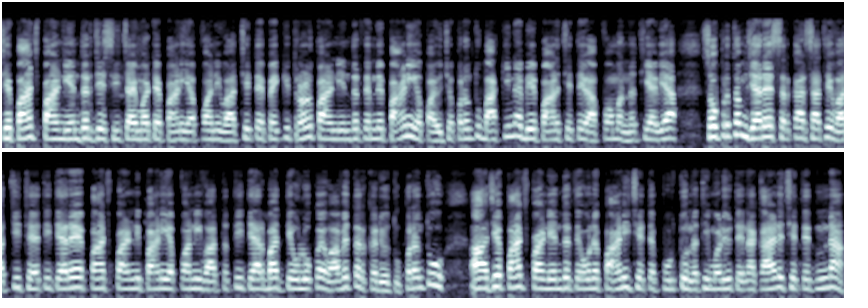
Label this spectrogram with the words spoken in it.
જે પાંચ પાણની અંદર જે સિંચાઈ માટે પાણી આપવાની વાત છે તે પૈકી ત્રણ પાણની અંદર તેમને પાણી અપાયું છે. પરંતુ બાકીના બે પાણ છે તે આપવામાં નથી આવ્યા. સૌપ્રથમ જ્યારે સરકાર સાથે વાતચીત થઈ હતી ત્યારે પાંચ પાણની પાણી આપવાની વાત હતી. ત્યારબાદ તેઓ લોકોએ વાવેતર કર્યું હતું. પરંતુ આ જે પાંચ પાણની અંદર તેઓને પાણી છે તે પૂરતું નથી મળ્યું. તેના કારણે છે તેમના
